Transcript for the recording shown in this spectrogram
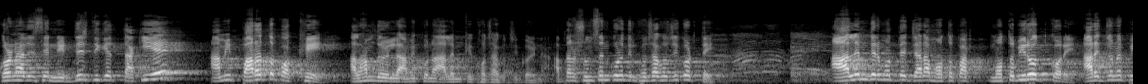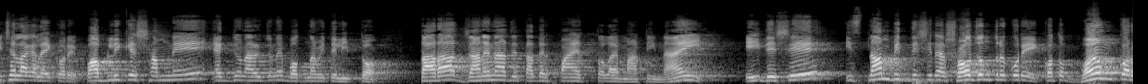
করোনা হাদিসের নির্দেশ দিকে তাকিয়ে আমি পারত পক্ষে, আলহামদুলিল্লাহ আমি কোনো আলেমকে খোঁচাখুচি করি না। আপনারা শুনছেন কোনোদিন খোঁচাখুচি করতে? আলেমদের মধ্যে যারা মত মতবিরোধ করে, আরেকজনের পিছে লাগালাই করে পাবলিকের সামনে একজন আরেকজনের বদনামিতে লিপ্ত। তারা জানে না যে তাদের পায়ের তলায় মাটি নাই। এই দেশে ইসলাম বিদ্বেষীরা ষড়যন্ত্র করে কত ভয়ঙ্কর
